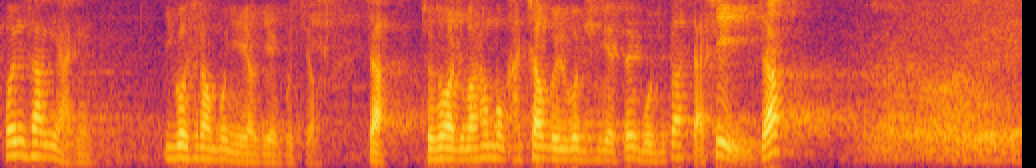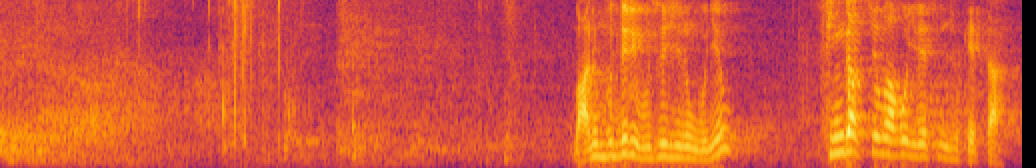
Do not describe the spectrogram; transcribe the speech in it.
현상이 아닌 이것을 한번 이야기해 보죠. 자, 죄송하지만 한번 같이 한번 읽어 주시겠어요? 모두가? 자, 시작. 많은 분들이 웃으시는군요. 생각 좀 하고 이랬으면 좋겠다.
